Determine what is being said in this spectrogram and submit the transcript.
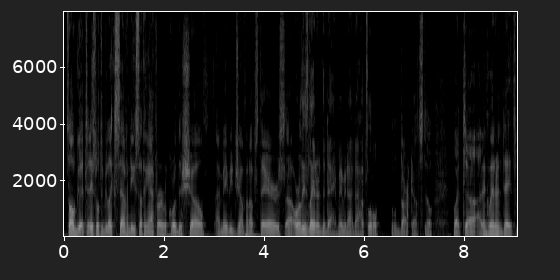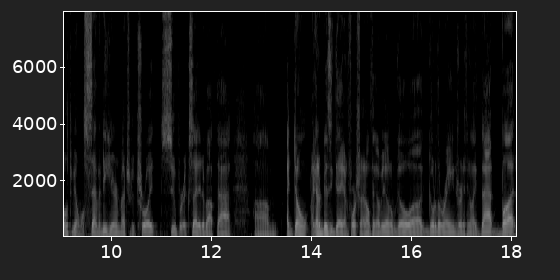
it's all good. Today's supposed to be like 70, so I think after I record this show, I may be jumping upstairs, uh, or at least later in the day. Maybe not now. It's a little little dark out still, but uh, I think later in the day it's supposed to be almost 70 here in Metro Detroit. Super excited about that. Um, I don't. I got a busy day, unfortunately. I don't think I'll be able to go uh, go to the range or anything like that, but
